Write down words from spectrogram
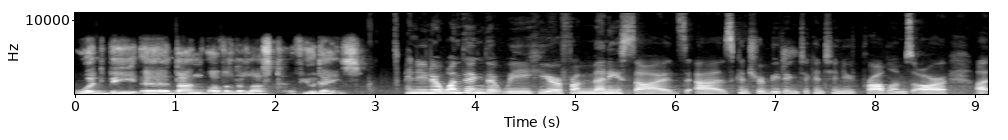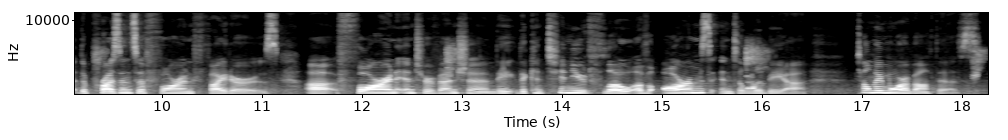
would be uh, done over the last few days. And you know, one thing that we hear from many sides as contributing to continued problems are uh, the presence of foreign fighters, uh, foreign intervention, the, the continued flow of arms into Libya. Tell me more about this.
